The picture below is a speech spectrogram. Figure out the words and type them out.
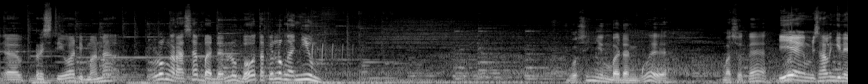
eh, peristiwa di mana lu ngerasa badan lu bau tapi lu nggak nyium Gue sih nyium badan gue ya. Maksudnya iya yang misalnya gini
